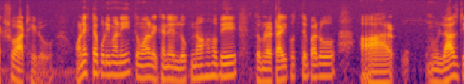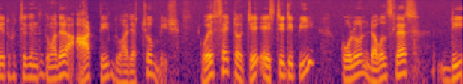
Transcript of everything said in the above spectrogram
একশো আঠেরো। অনেকটা পরিমাণেই তোমার এখানে লোক নেওয়া হবে, তোমরা ট্রাই করতে পারো। আর লাস্ট ডেট হচ্ছে কিন্তু তোমাদের আট তিন দু হাজার চব্বিশ ওয়েবসাইটটা হচ্ছে H TTP colon double slash D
